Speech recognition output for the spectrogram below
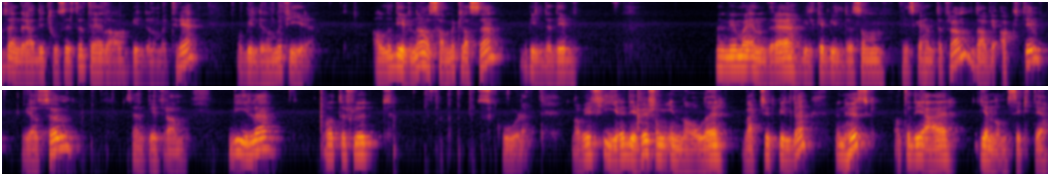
så endrer jeg de to siste til da bilde nummer 3 og bilde nummer 4. Alle divene har samme klasse, bildediv. Men vi må endre hvilke bilder som vi skal hente fram. Da er vi aktiv, vi har søvn, så henter vi fram hvile, og til slutt skole. Da har vi fire diver som inneholder hvert sitt bilde, men husk at de er gjennomsiktige.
